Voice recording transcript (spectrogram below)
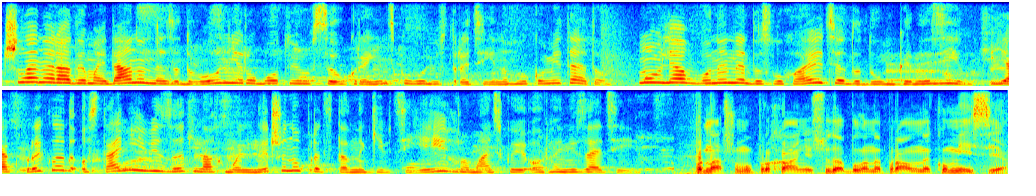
Члени Ради Майдану незадоволені роботою Всеукраїнського люстраційного комітету. Мовляв, вони не дослухаються до думки низів. Як приклад, останній візит на Хмельниччину представників цієї громадської організації. По нашому проханню сюди була направлена комісія,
